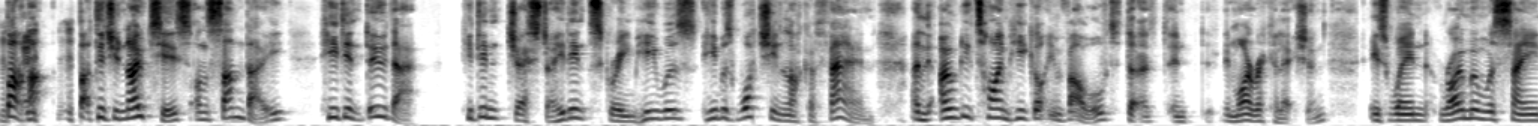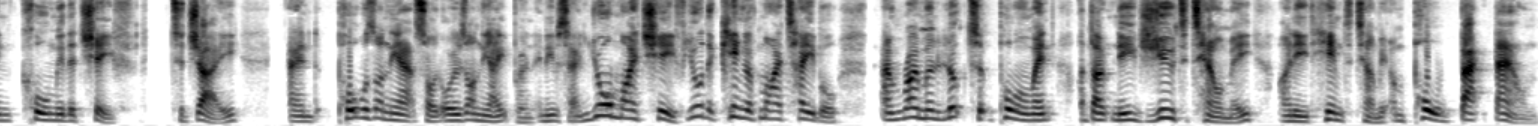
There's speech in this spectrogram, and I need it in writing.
But but did you notice on Sunday he didn't do that? He didn't gesture. He didn't scream. He was he was watching like a fan. And the only time he got involved, that in, in my recollection, is when Roman was saying "Call me the chief" to Jey, and Paul was on the outside or he was on the apron and he was saying, You're my chief, you're the king of my table. And Roman looked at Paul and went, I don't need you to tell me, I need him to tell me. And Paul backed down.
